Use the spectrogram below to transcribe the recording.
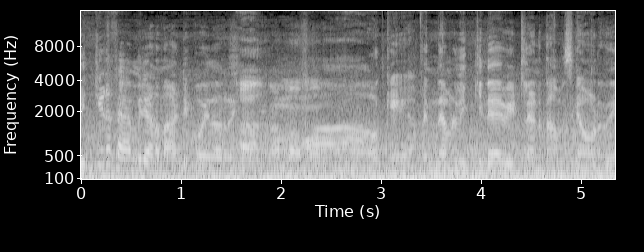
വിക്കിയുടെ ഫാമിലിയാണ് നാട്ടിൽ പോയെന്ന് പറഞ്ഞു അപ്പൊ ഇന്ന് നമ്മൾ വിക്കിന്റെ വീട്ടിലാണ് താമസിക്കാൻ പോണത്.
